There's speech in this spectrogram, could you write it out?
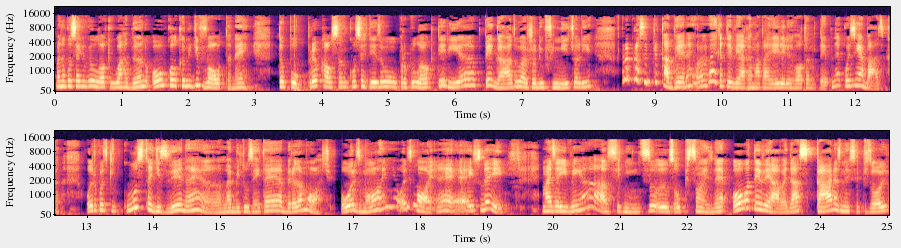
mas não consegue ver o Loki guardando ou colocando de volta, né? Então, pô, precaução, com certeza o próprio Loki teria pegado a joia do infinito ali para pra se precaver, né? Vai que a TVA quer matar ele, ele volta no tempo, né? Coisinha básica. Outra coisa que custa dizer, né? Lá 1200 é a beira da morte. Ou eles morrem, ou eles morrem, né? É isso daí. Mas aí vem as seguintes opções, né? Ou a TVA vai dar as caras nesse episódio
